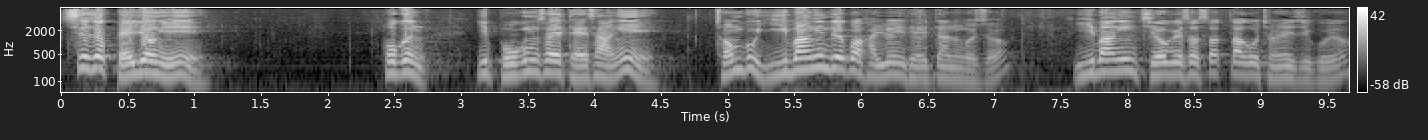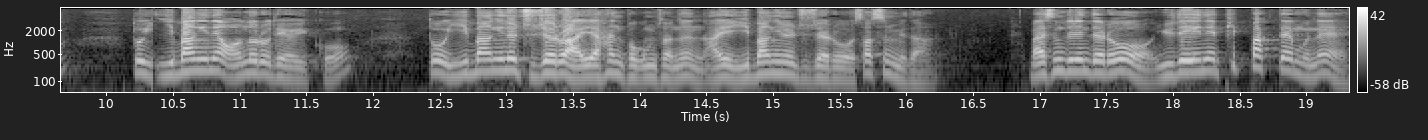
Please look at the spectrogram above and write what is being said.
시대적 배경이 혹은 이 복음서의 대상이 전부 이방인들과 관련이 되어 있다는 거죠. 이방인 지역에서 썼다고 전해지고요. 또 이방인의 언어로 되어 있고 또 이방인을 주제로 아예 한 복음서는 아예 이방인을 주제로 썼습니다. 말씀드린 대로 유대인의 핍박 때문에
